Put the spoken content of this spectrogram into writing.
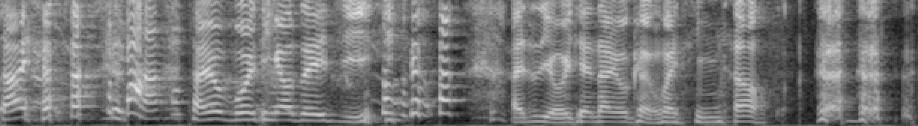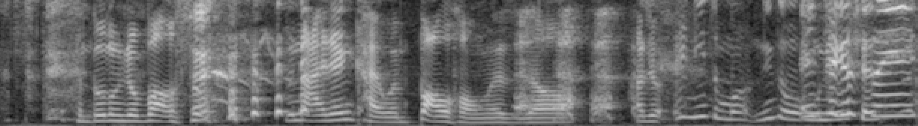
他他他又不会听到这一集，还是有一天他有可能会听到。很多东西都不好说。等哪一天凯文爆红的时候，他就哎、你怎么你怎么哎、这个声音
